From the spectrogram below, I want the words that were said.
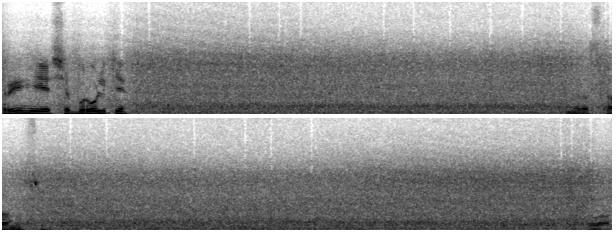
Криги є ще бурульки. Не розтанувши. Клас.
